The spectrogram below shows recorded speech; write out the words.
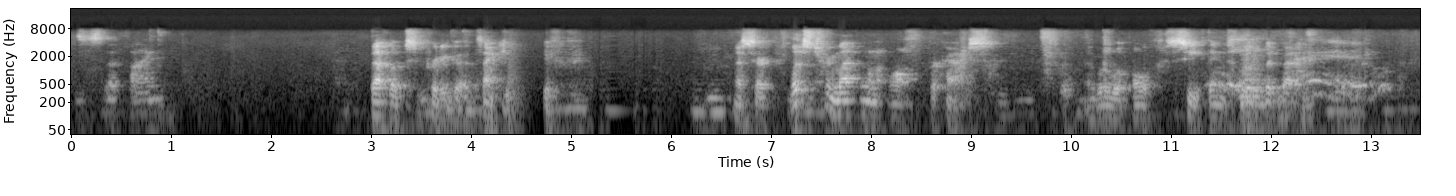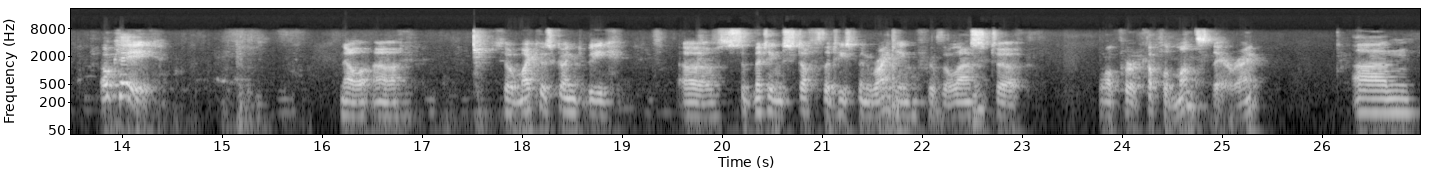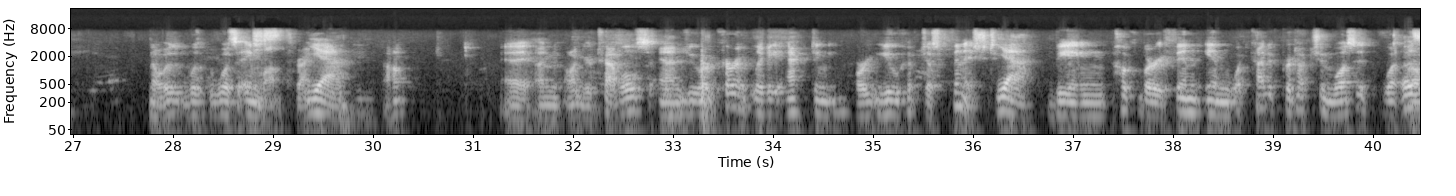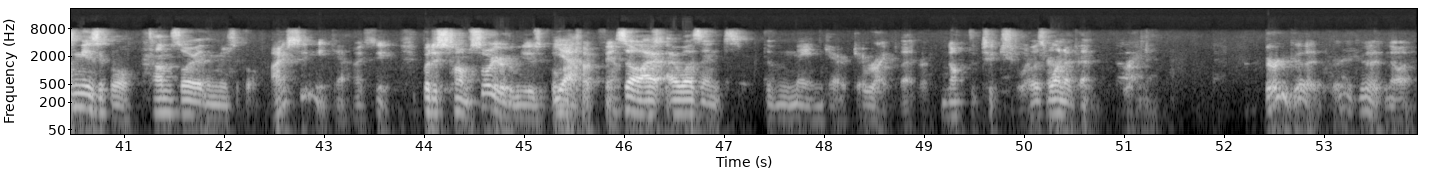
Is that fine? That looks pretty good. Thank you. If necessary. Let's turn that one off, perhaps. And we'll all see things a little bit better. Okay. Now, uh, so Mike is going to be uh, submitting stuff that he's been writing for the last, uh, well, for a couple of months there, right? Um, No, it was, was a month, right? yeah. Uh, on, on your travels, and you are currently acting, or you have just finished Yeah. being Huckleberry Finn in what kind of production was it? What? It was a oh, musical. Tom Sawyer the musical. I see. Yeah. I see. But it's Tom Sawyer the musical, Yeah, not Huck Finn. So I, I wasn't the main character. right, But right, not the titular. I was one of them. Right. Very good. Very good. No,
